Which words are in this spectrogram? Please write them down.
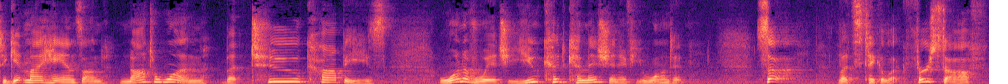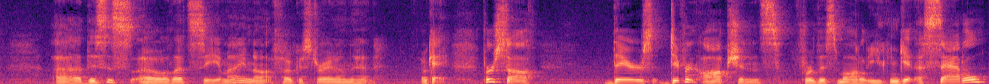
to get my hands on not one, but two copies, one of which you could commission if you wanted. So let's take a look. First off, uh, this is, oh, let's see, am I not focused right on that? Okay, first off, there's different options for this model. You can get a saddle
